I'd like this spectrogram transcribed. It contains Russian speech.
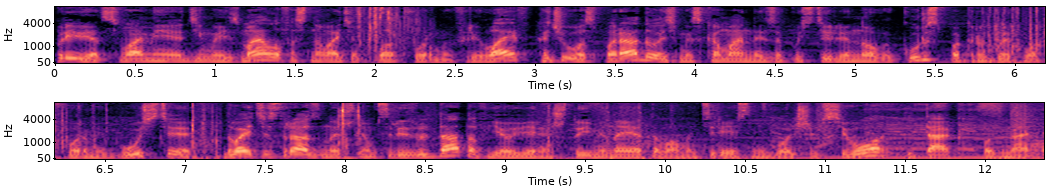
Привет, с вами Дима Измайлов, основатель платформы FreeLife. Хочу вас порадовать, мы с командой запустили новый курс по крутой платформе Boosty. Давайте сразу начнем с результатов, я уверен, что именно это вам интереснее больше всего. Итак, погнали!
